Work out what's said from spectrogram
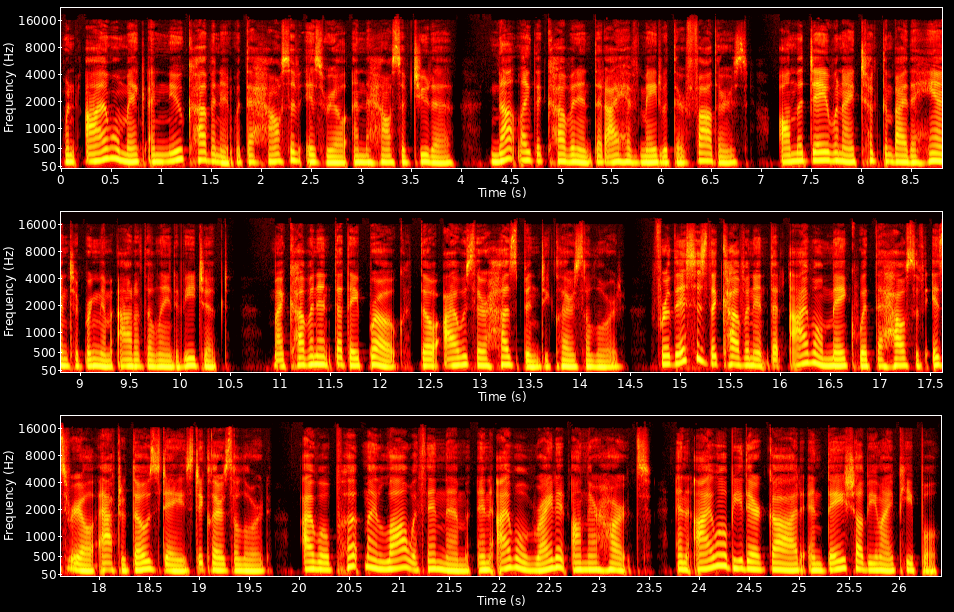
when I will make a new covenant with the house of Israel and the house of Judah, not like the covenant that I have made with their fathers, on the day when I took them by the hand to bring them out of the land of Egypt. My covenant that they broke, though I was their husband, declares the Lord. For this is the covenant that I will make with the house of Israel after those days, declares the Lord. I will put my law within them, and I will write it on their hearts, and I will be their God, and they shall be my people.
